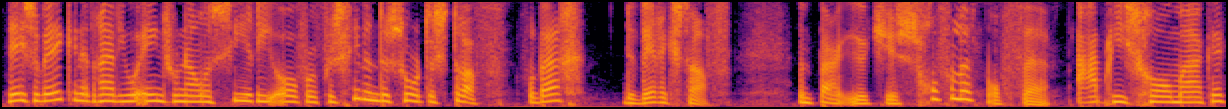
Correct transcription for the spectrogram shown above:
Deze week in het Radio 1-journaal een serie over verschillende soorten straf. Vandaag de werkstraf. Een paar uurtjes schoffelen of uh, schoonmaken.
